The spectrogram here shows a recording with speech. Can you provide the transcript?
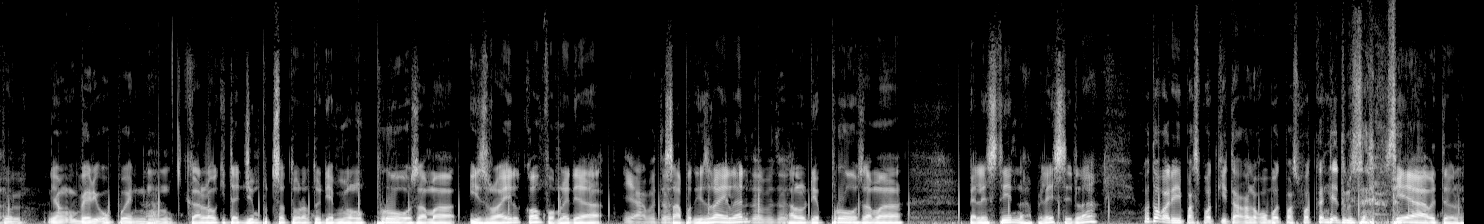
betul. Yang very open. Hmm, kalau kita jemput satu orang tu dia memang pro sama Israel, confirm lah dia Ya, betul. support Israel kan. Betul, betul. Kalau dia pro sama Palestin, nah Palestin lah. Kau tahu di pasport kita kalau kau buat pasport kan dia tulisan Iya betul.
